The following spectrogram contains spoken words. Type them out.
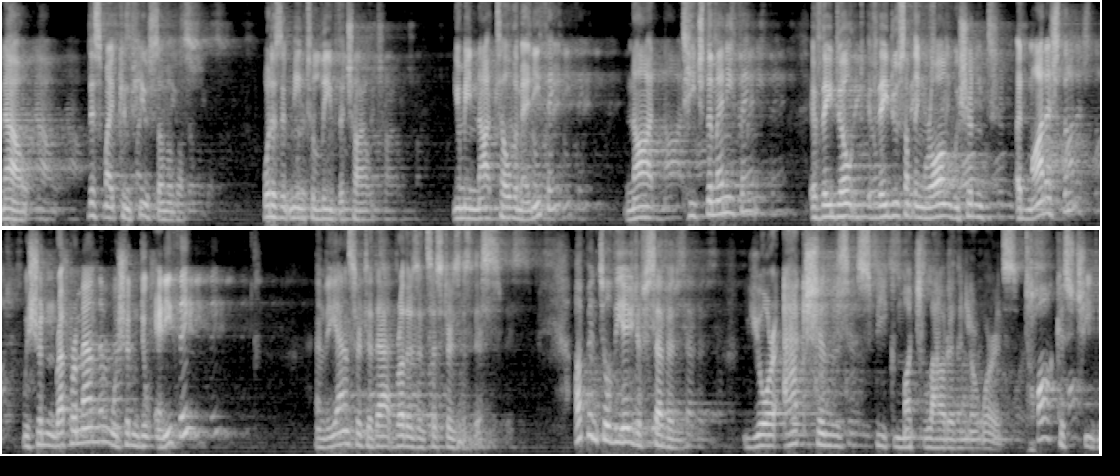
Now, this might confuse some of us. What does it mean to leave the child? You mean not tell them anything? Not teach them anything? If they don't, if they do something wrong, we shouldn't admonish them? We shouldn't reprimand them? We shouldn't do anything? And the answer to that, brothers and sisters, is this. Up until the age of seven, your actions speak much louder than your words. Talk is cheap.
